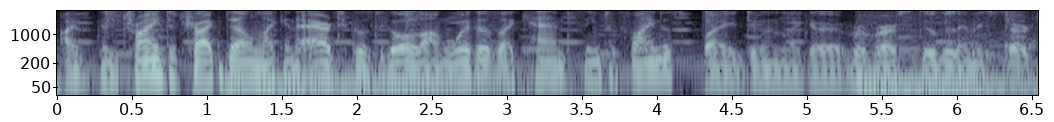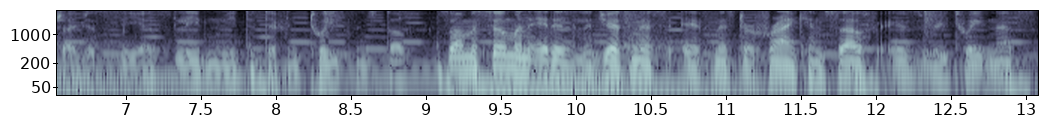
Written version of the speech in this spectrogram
I've been trying to track down like an article to go along with it. I can't seem to find it by doing like a reverse Google image search. I just see us leading me to different tweets and stuff. So I'm assuming it is legitimate if Mr. Frank himself is retweeting us.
